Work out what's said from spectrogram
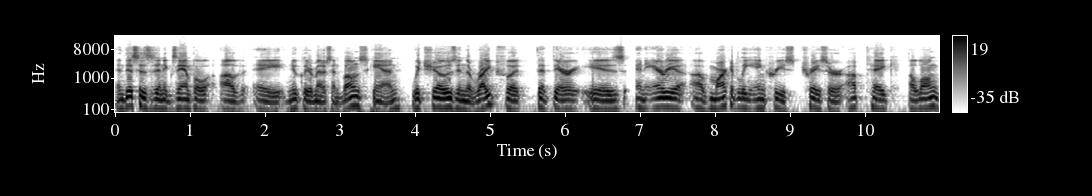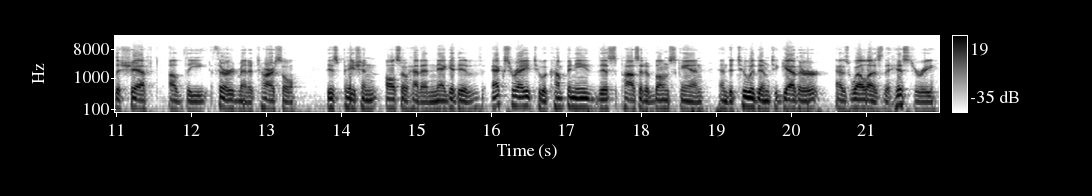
And this is an example of a nuclear medicine bone scan, which shows in the right foot that there is an area of markedly increased tracer uptake along the shaft of the third metatarsal this patient also had a negative x ray to accompany this positive bone scan, and the two of them together, as well as the history,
